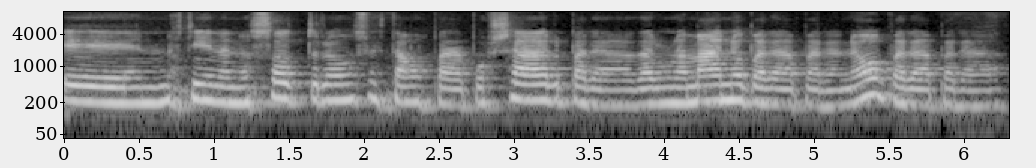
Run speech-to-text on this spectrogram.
eh, nos tienen a nosotros, estamos para apoyar, para dar una mano, para, para ¿no? Para, para,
